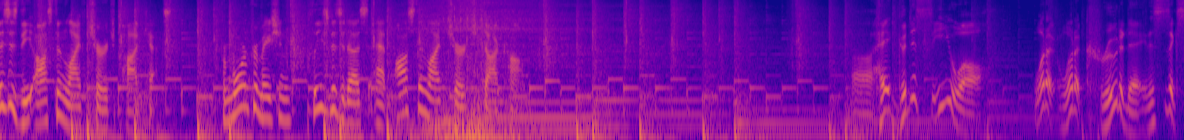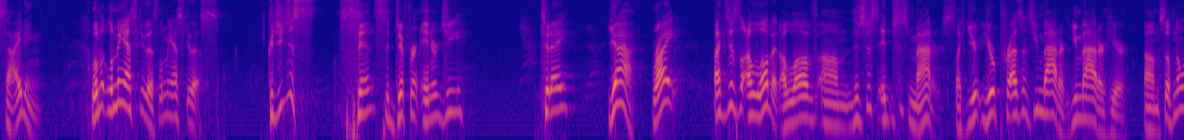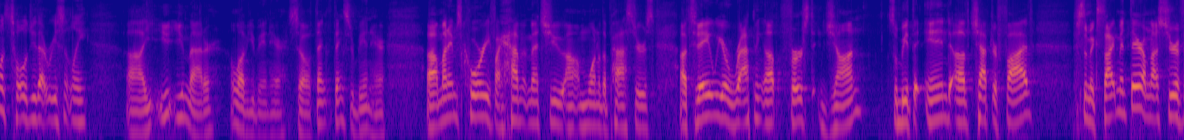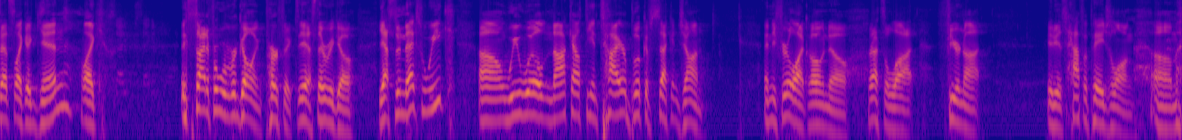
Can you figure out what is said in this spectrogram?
This is the Austin Life Church podcast. For more information, please visit us at austinlifechurch.com. Uh, hey, good to see you all. What a what a crew today. This is exciting. Let me, let me ask you this. Let me ask you this. Could you just sense a different energy today? Yeah, right? Like just I love it. I love um there's just it just matters. Like your your presence, you matter. You matter here. Um, so if no one's told you that recently, uh, you, you matter. I love you being here. So thanks thanks for being here. Uh, my name is Corey. If I haven't met you, I'm one of the pastors. Uh, today we are wrapping up First John. So we'll be at the end of chapter five. Some excitement there. I'm not sure if that's like again, like excited for where we're going. Perfect. Yes, there we go. Yeah. So next week uh, we will knock out the entire book of Second John. And if you're like, oh no, that's a lot, fear not. It is half a page long. Um,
